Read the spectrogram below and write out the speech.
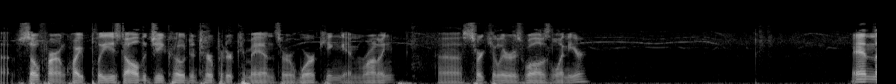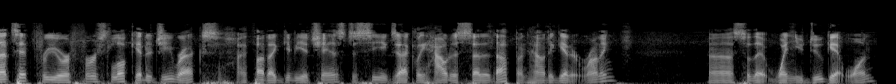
Uh, so far, I'm quite pleased. All the G-code interpreter commands are working and running, uh, circular as well as linear. And that's it for your first look at a G-Rex. I thought I'd give you a chance to see exactly how to set it up and how to get it running uh, so that when you do get one,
